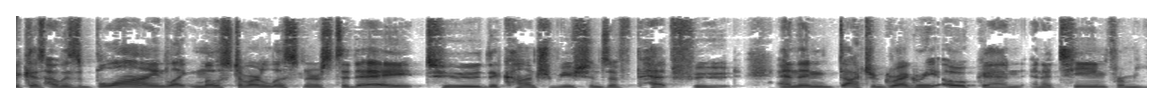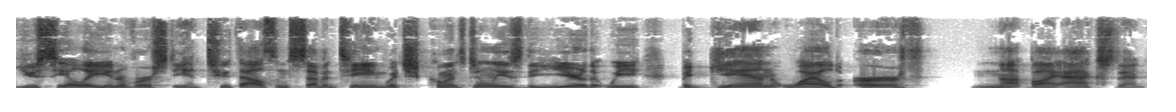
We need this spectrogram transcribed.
Because I was blind, like most of our listeners today, to the contributions of pet food. And then Dr. Gregory Okin and a team from UCLA University in 2017, which coincidentally is the year that we began Wild Earth, not by accident.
